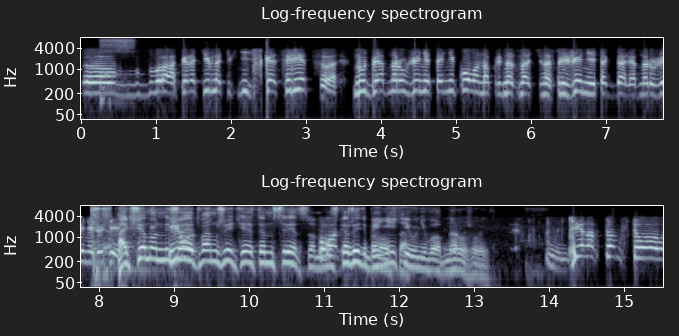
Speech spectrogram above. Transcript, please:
оперативно-техническое средство, ну, для обнаружения тайников оно предназначено, слежение и так далее, обнаружение людей. А чем он мешает и вам жить этим средством? Он, Расскажите, пожалуйста. Тайники у него обнаруживает. Дело в том, что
